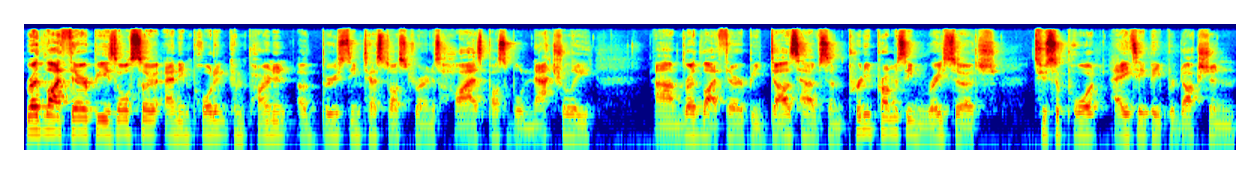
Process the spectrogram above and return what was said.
Red light therapy is also an important component of boosting testosterone as high as possible naturally. Um, red light therapy does have some pretty promising research to support ATP production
